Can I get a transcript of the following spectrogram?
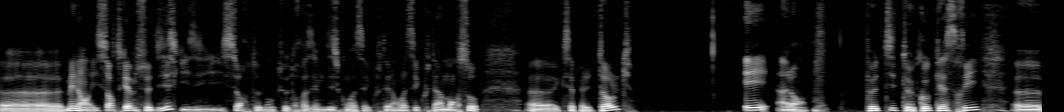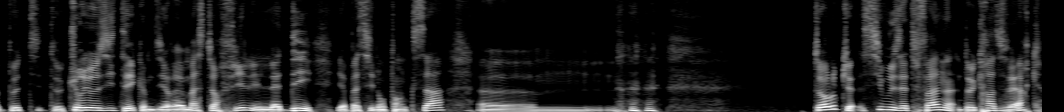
Euh, mais non, ils sortent quand même ce disque, ils, sortent donc ce troisième disque qu'on va s'écouter là, on va s'écouter un morceau euh, qui s'appelle Talk. Et alors, petite cocasserie, petite curiosité, comme dirait Masterfield, il l'a dit il y a pas si longtemps que ça. Talk, si vous êtes fan de Kraftwerk,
